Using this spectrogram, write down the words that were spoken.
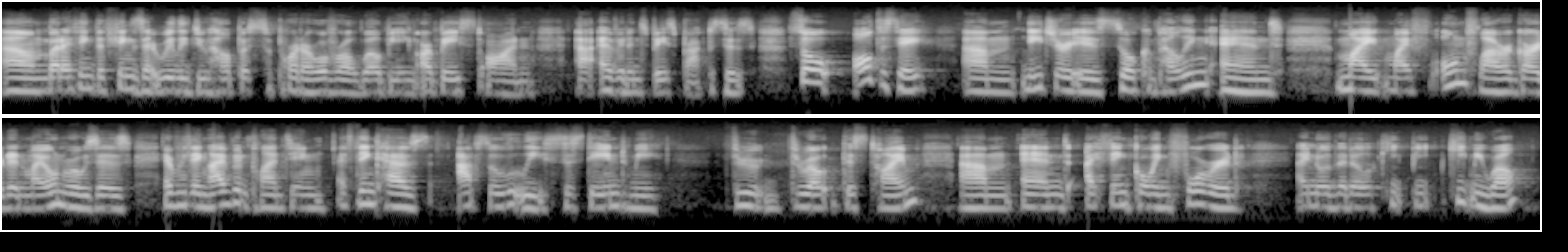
Um, but I think the things that really do help us support our overall well being are based on uh, evidence based practices. So, all to say, um, nature is so compelling, and my my own flower garden, my own roses, everything I've been planting, I think has absolutely sustained me through throughout this time. Um, and I think going forward, I know that it'll keep keep me well.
